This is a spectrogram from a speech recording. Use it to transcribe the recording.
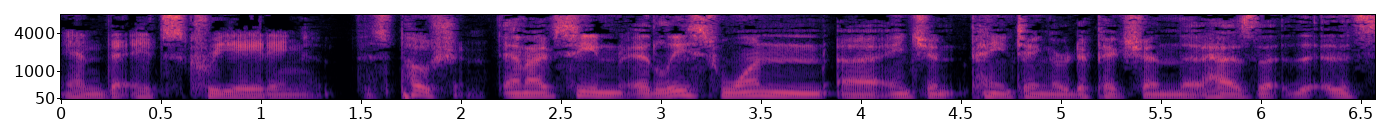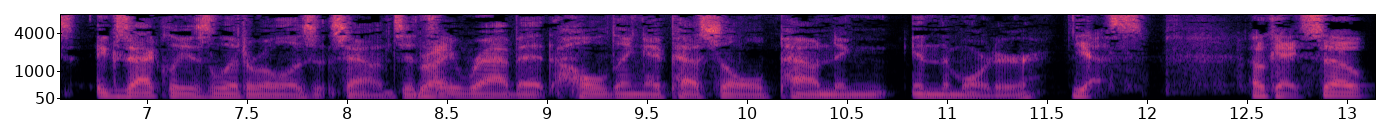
and it's creating this potion. And I've seen at least one uh, ancient painting or depiction that has the, it's exactly as literal as it sounds. It's a rabbit holding a pestle pounding in the mortar. Yes. Okay, so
